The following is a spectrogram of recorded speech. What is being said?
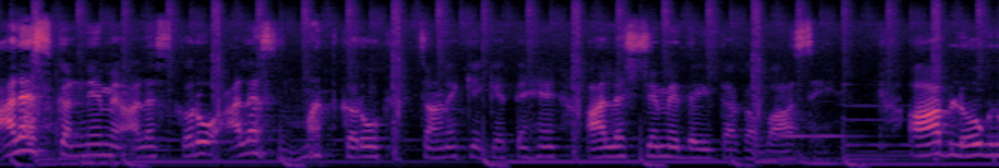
आलस करने में आलस करो, आलस मत करो। चाणक्य कहते हैं, आलस्य में दरिता का वास है। आप लोग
